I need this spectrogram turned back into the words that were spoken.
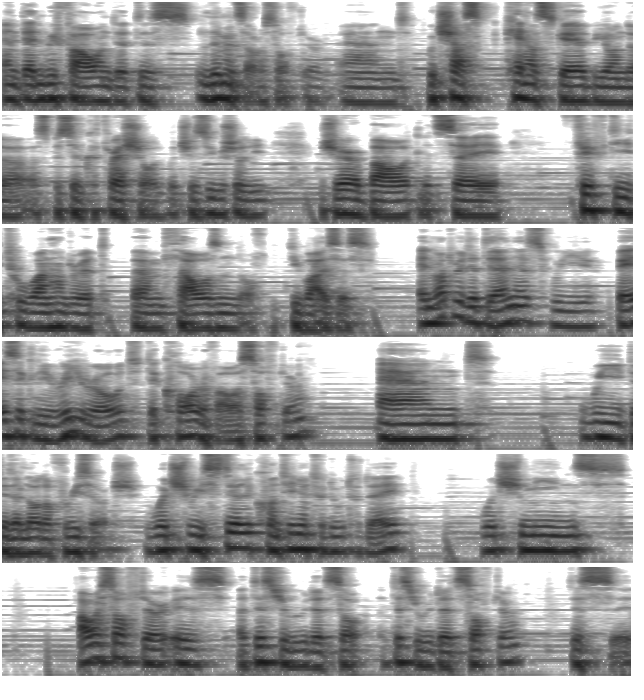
And then we found that this limits our software and we just cannot scale beyond a, specific threshold, which is usually, which are about, let's say, 50 to 100,000 um, of devices. And what we did then is we basically rewrote the core of our software and we did a lot of research, which we still continue to do today, which means our software is a distributed so distributed software. This uh,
